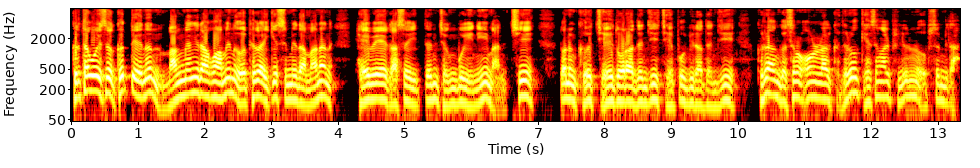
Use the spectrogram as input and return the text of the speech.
그렇다고 해서 그때는 망명이라고 하면 어폐가 있겠습니다만은 해외에 가서 있던 정부인이 많지 또는 그 제도라든지 제법이라든지 그러한 것을 오늘날 그대로 개성할 필요는 없습니다.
